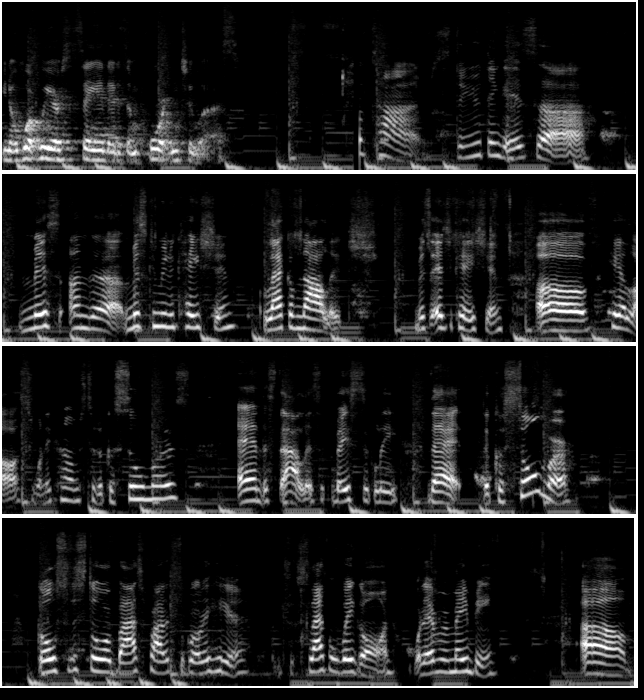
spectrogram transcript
you know what we are saying that is important to us. Times do you think it's uh mis under miscommunication lack of knowledge miseducation of hair loss when it comes to the consumers and the stylists? Basically that the consumer goes to the store buys products to grow their hair slap a wig on whatever it may be. Um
